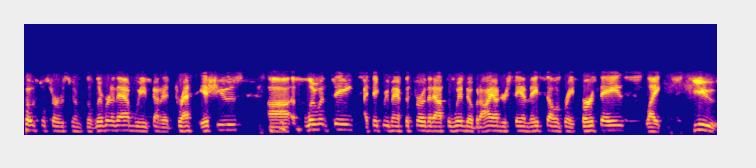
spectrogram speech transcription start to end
Postal Service is going to deliver to them. We've got to address issues. Uh, fluency, I think we may have to throw that out the window, but I understand they celebrate birthdays like huge,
